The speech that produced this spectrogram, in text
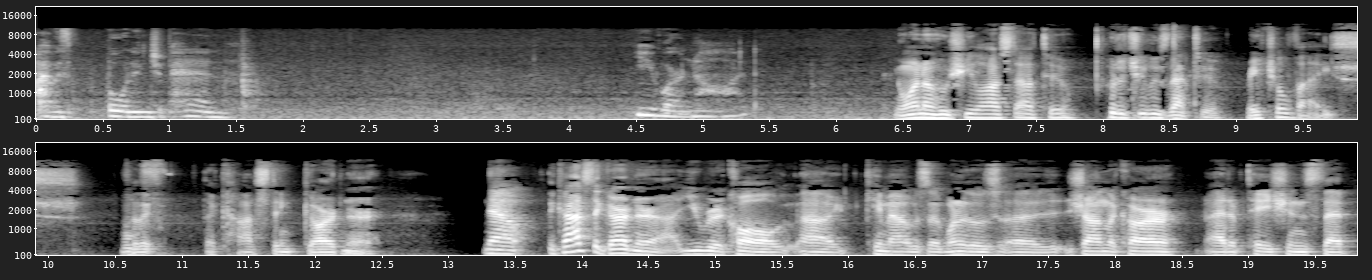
I was born in Japan. You were not. You want to know who she lost out to? Who did you lose that to? Rachel Weisz for the, the Constant Gardener. Now, the Constant Gardener, uh, you recall, uh, came out was uh, one of those uh, Jean Le Carre adaptations that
